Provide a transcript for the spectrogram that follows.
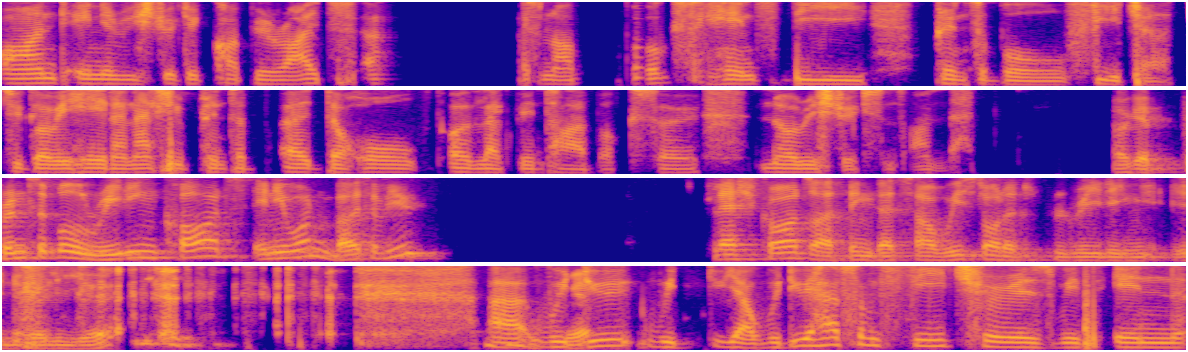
aren't any restricted copyrights uh, in our books, hence the printable feature to go ahead and actually print a, uh, the whole, uh, like the entire book. So no restrictions on that. Okay, printable reading cards. Anyone? Both of you? Flashcards. I think that's how we started reading in early years. Uh, we yeah. do we yeah we do have some features within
